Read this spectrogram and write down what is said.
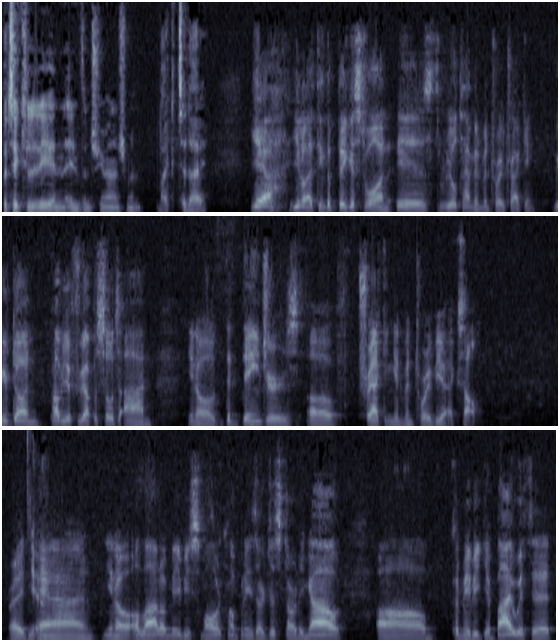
particularly in inventory management, like today? Yeah, you know, I think the biggest one is the real-time inventory tracking. We've done probably a few episodes on, you know, the dangers of tracking inventory via Excel, right? Yeah. And, you know, a lot of maybe smaller companies are just starting out, um, could maybe get by with it,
